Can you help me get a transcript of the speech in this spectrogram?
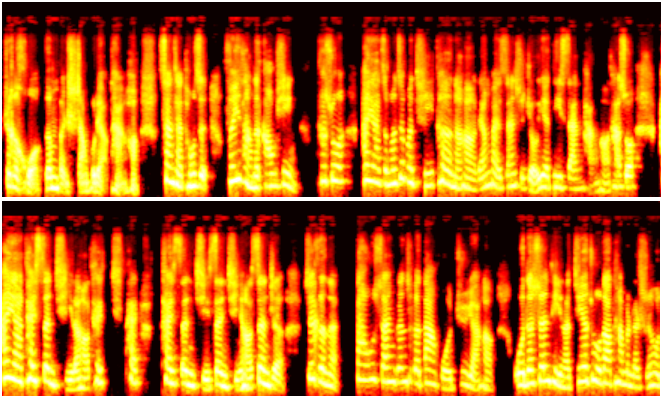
这个火根本烧不了他哈。善财童子非常的高兴。他说：“哎呀，怎么这么奇特呢？哈，两百三十九页第三行哈，他说：哎呀，太圣奇了哈，太太太圣奇圣奇哈，圣者这个呢，刀山跟这个大火炬啊哈，我的身体呢接触到他们的时候，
